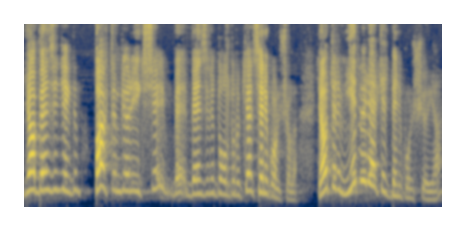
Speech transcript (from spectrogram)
Ya benzin çektim. Baktım diyor iki şey be, benzini doldururken seni konuşuyorlar. Ya dedim niye böyle herkes beni konuşuyor ya?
